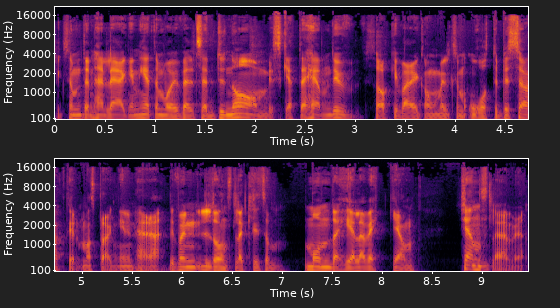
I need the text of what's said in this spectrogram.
liksom, den här lägenheten var ju väldigt så här, dynamisk. Att det hände ju saker varje gång man liksom återbesökte den. Man sprang i den här. Det var en, någon slags liksom, måndag hela veckan känsla mm. över den.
